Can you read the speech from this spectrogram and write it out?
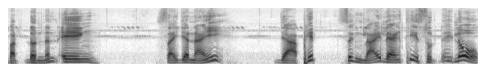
บัดดลนั่นเองไซยาไนด์ยาพิษซึ่งร้ายแรงที่สุดในโลก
